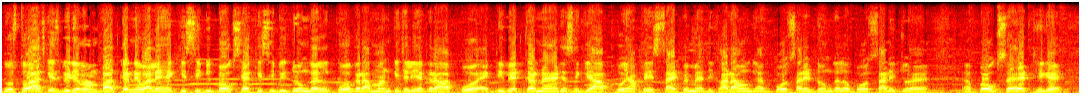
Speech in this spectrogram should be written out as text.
दोस्तों, आज के इस वीडियो में हम बात करने वाले हैं किसी भी बॉक्स या किसी भी डोंगल को। अगर आप मान के चलिए, अगर आपको एक्टिवेट करना है, जैसे कि आपको यहाँ पे इस साइड पे मैं दिखा रहा हूँ बहुत सारे डोंगल और बहुत सारे जो है बॉक्स है, ठीक है?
